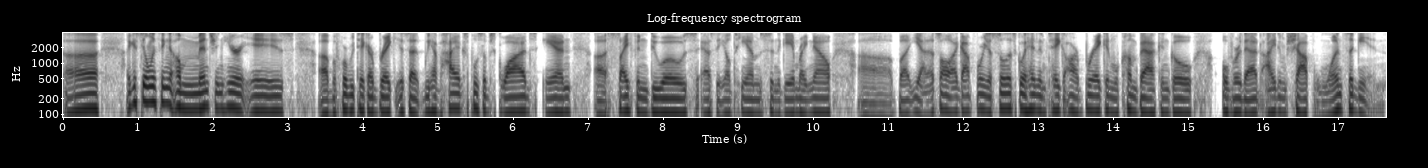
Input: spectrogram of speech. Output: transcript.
Uh, I guess the only thing I'll mention here is uh, before we take our break is that we have high explosive squads and uh, siphon duos as the LTMs in the game right now. Uh, but yeah, that's all I got for you. So let's go ahead and take our break, and we'll come back and go over that item shop once again.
